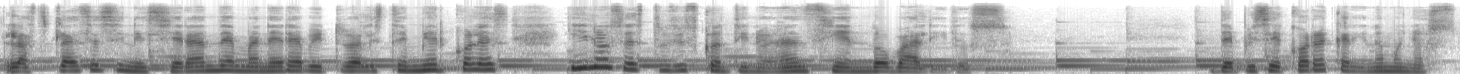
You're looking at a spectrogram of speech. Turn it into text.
Las clases iniciarán de manera habitual este miércoles y los estudios continuarán siendo válidos. De Corre Karina Muñoz.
